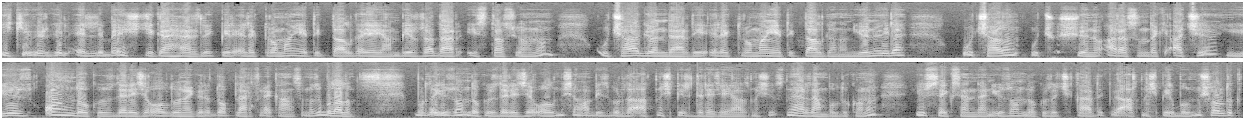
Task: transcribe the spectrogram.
2,55 GHz'lik bir elektromanyetik dalga yayan bir radar istasyonunun uçağa gönderdiği elektromanyetik dalganın yönüyle uçağın uçuş yönü arasındaki açı 119 derece olduğuna göre Doppler frekansımızı bulalım. Burada 119 derece olmuş ama biz burada 61 derece yazmışız. Nereden bulduk onu? 180'den 119'u çıkardık ve 61 bulmuş olduk.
